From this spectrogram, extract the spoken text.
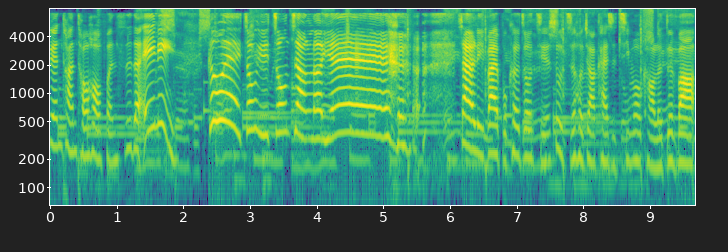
援团头号粉丝的 Annie，各位终于中奖了耶！下个礼拜补课周结束之后就要开始期末考了，对吧？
